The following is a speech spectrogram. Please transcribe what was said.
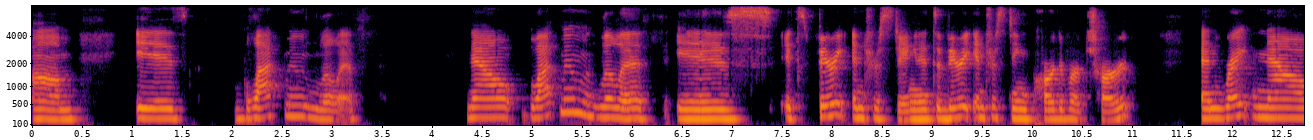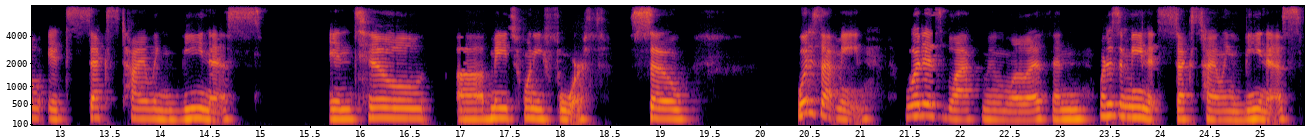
um, is black moon lilith now, Black Moon Lilith is it's very interesting and it's a very interesting part of our chart. And right now it's sextiling Venus until uh, May 24th. So what does that mean? What is Black Moon Lilith and what does it mean it's sextiling Venus?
